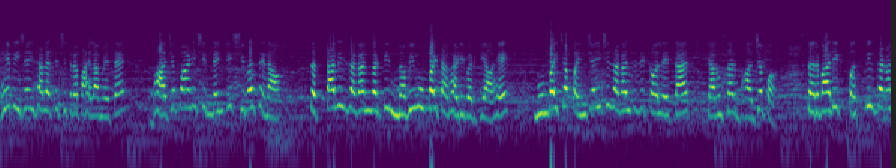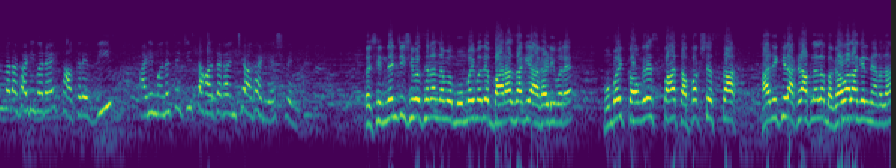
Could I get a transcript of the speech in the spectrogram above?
हे विजयी झाल्याचे चित्र पाहायला मिळत आहे भाजप आणि शिंदेची शिवसेना सत्तावीस जागांवरती नवी मुंबईत आघाडीवरती आहे. मुंबईच्या पंच्याऐंशी जागांचे जे कल येतात त्यानुसार भाजप सर्वाधिक पस्तीस जागांवर आघाडीवर आहे. ठाकरे वीस आणि मनसेची सहा जागांची आघाडी अश्विनी. तर शिंदेची शिवसेना मुंबईमध्ये बारा जागी आघाडीवर आहे. मुंबईत काँग्रेस पाच अपक्ष सात. हा देखील आकडा आपल्याला बघावा लागेल ज्ञानदा.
